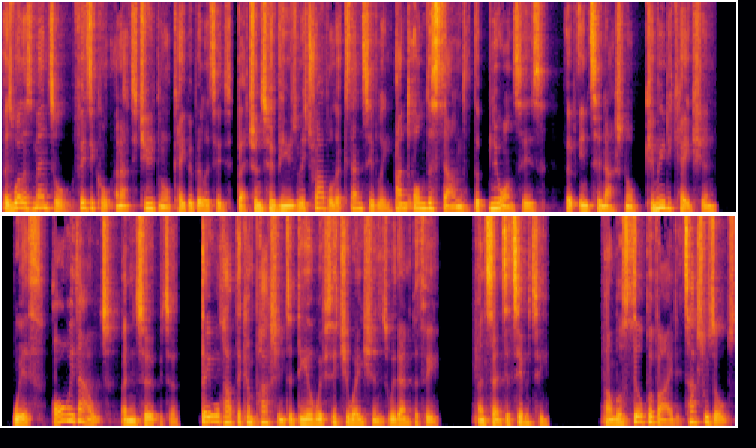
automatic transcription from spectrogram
as well as mental, physical, and attitudinal capabilities. Veterans have usually travelled extensively and understand the nuances of international communication with or without an interpreter. They will have the compassion to deal with situations with empathy and sensitivity and will still provide task results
